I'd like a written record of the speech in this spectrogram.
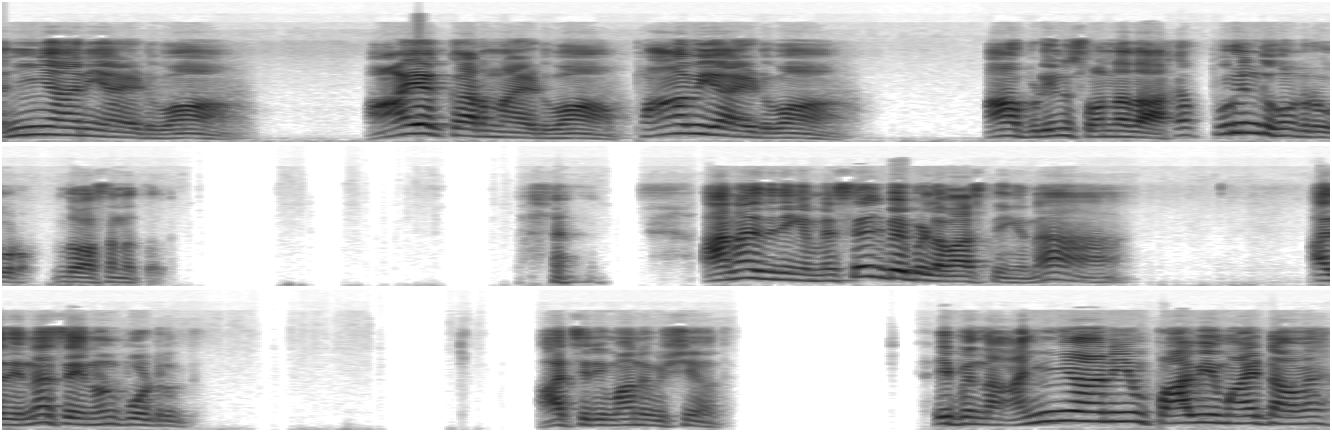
அஞ்ஞானி ஆயிடுவான் ஆயக்காரன் ஆயிடுவான் பாவி ஆயிடுவான் அப்படின்னு சொன்னதாக புரிந்து கொண்டிருக்கிறோம் இந்த வசனத்துல. ஆனா இது நீங்க மெசேஜ் பைபிள்ல வாசித்தீங்கன்னா அது என்ன செய்யணும்னு போட்டிருக்கு. ஆச்சரியமான விஷயம் அது. இப்ப இந்த அஞ்ஞானியும் பாவியும் ஆயிட்டான் அவன்.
